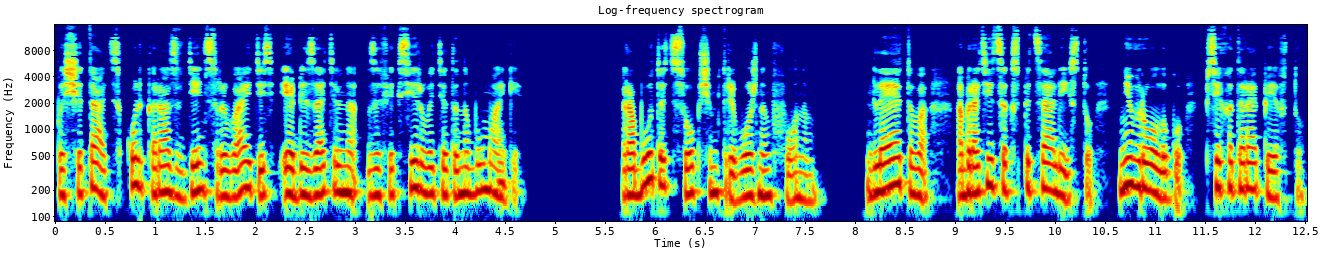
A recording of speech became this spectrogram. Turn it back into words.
посчитать, сколько раз в день срываетесь и обязательно зафиксировать это на бумаге. Работать с общим тревожным фоном. Для этого обратиться к специалисту, неврологу, психотерапевту.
